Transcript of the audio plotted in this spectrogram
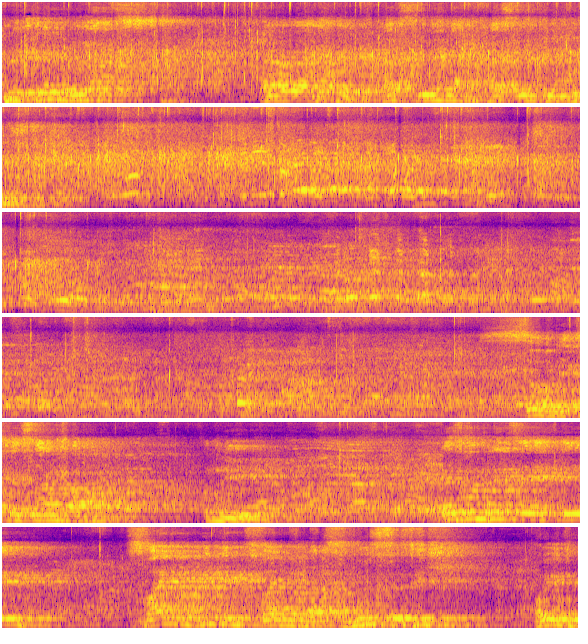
dritten Platz erreichte. Herzlichen Dank, herzlichen Glückwunsch. So, jetzt ist langsam um die besseren Plätze. Zweiten, mit dem zweiten Platz musste sich heute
